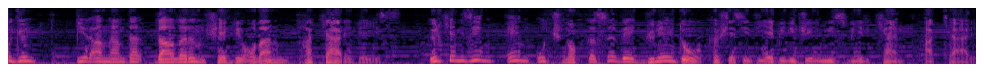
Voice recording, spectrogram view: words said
Bugün bir anlamda dağların şehri olan Hakkari'deyiz. Ülkemizin en uç noktası ve güneydoğu köşesi diyebileceğimiz bir kent Hakkari.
